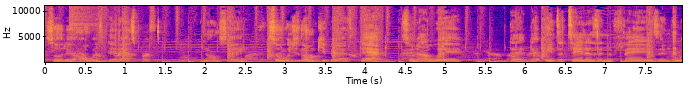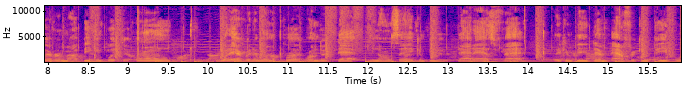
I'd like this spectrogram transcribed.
so they're always dead ass perfect. You know what I'm saying? So we're just gonna keep it as that, so that way the, the entertainers and the fans and whoever it might be can put their own whatever they want to put under that. You know what I'm saying? It can be that ass fat. It can be them African people.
